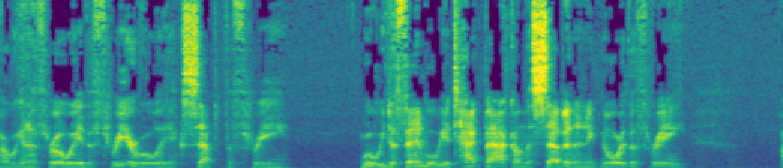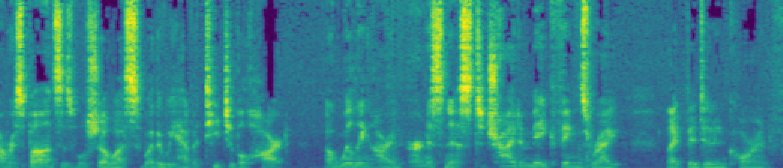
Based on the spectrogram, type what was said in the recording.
Are we going to throw away the three, or will we accept the three Will we defend? Will we attack back on the seven and ignore the three? Our responses will show us whether we have a teachable heart, a willing heart, an earnestness to try to make things right, like they did in Corinth.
